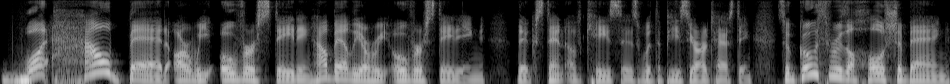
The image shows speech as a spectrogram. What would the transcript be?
What, how bad are we overstating? How badly are we overstating the extent of cases with the PCR testing? So go through the whole shebang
